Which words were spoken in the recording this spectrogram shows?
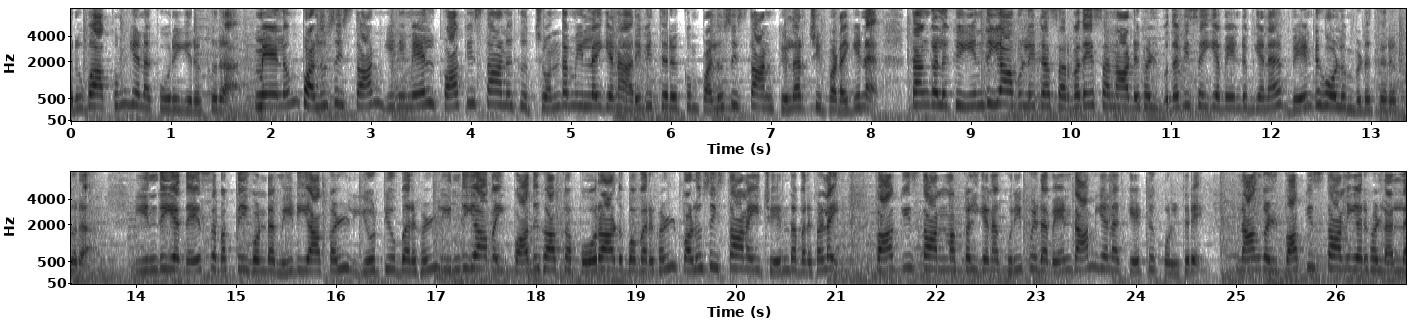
உருவாக்கும் என கூறியிருக்கிறார். மேலும் பலுசிஸ்தான் இனிமேல் பாகிஸ்தானுக்கு சொந்தமில்லை என அறிவித்திருக்கும் பலுசிஸ்தான் கிளர்ச்சி படையினர் தங்களுக்கு இந்தியா உள்ளிட்ட சர்வதேச நாடுகள் உதவி செய்ய வேண்டும் என வேண்டுகோளும் விடுத்திருக்கிறார். இந்திய தேசபக்தி கொண்ட மீடியாக்கள் யூடியூபர்கள் இந்தியாவை பாதுகாக்க போராடுபவர்கள் பலுசிஸ்தானை சேர்ந்தவர்களை பாகிஸ்தான் மக்கள் என குறிப்பிட வேண்டாம் என கேட்டுக்கொள்கிறேன். நாங்கள் பாகிஸ்தானியர்கள் அல்ல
